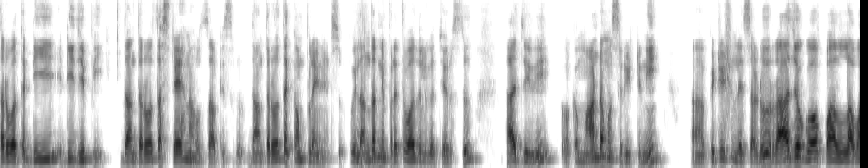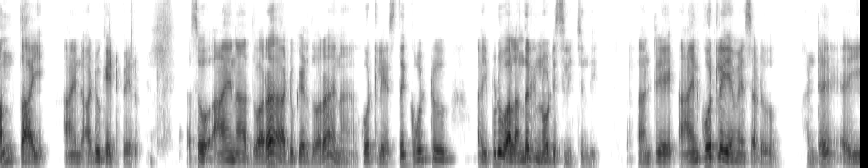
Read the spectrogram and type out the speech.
తర్వాత డి డీజీపీ దాని తర్వాత స్టేషన్ హౌస్ ఆఫీసర్ దాని తర్వాత కంప్లైనెంట్స్. వీళ్ళందరినీ ప్రతివాదులుగా చేరుస్తూ ఆర్జీవి ఒక మాండమస్ రిట్ని పిటిషన్లు వేశాడు రాజగోపాలవన్ తాయి. ఆయన అడ్వకేట్ పేరు. సో ఆయన ద్వారా అడ్వకేట్ ద్వారా ఆయన కోర్టులో వేస్తే కోర్టు ఇప్పుడు వాళ్ళందరికీ నోటీసులు ఇచ్చింది. అంటే ఆయన కోర్టులో ఏం వేశాడు అంటే ఈ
